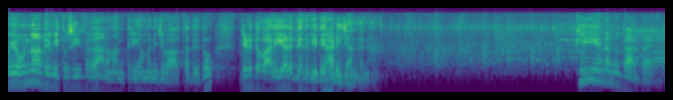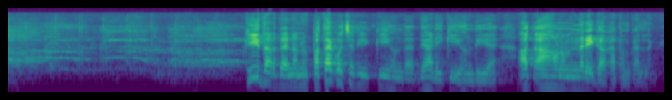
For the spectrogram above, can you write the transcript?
ਓਏ, ਉਹਨਾਂ ਦੇ ਵੀ ਤੁਸੀਂ ਪ੍ਰਧਾਨ ਮੰਤਰੀ ਹੋ ਮੈਨੂੰ ਜਵਾਬ ਤਾਂ ਦੇ ਦਿਓ, ਜਿਹੜੇ ਦੀਵਾਲੀ ਵਾਲੇ ਦਿਨ ਵੀ ਦਿਹਾੜੀ ਜਾਂਦੇ ਨੇ। ਕੀ ਇਹਨਾਂ ਨੂੰ ਦਰਦ ਆ ਯਾਰ? ਕੀ ਦਰਦ ਹੈ ਇਹਨਾਂ ਨੂੰ? ਪਤਾ ਕੁਛ ਵੀ ਕੀ ਹੁੰਦਾ ਦਿਹਾੜੀ ਕੀ ਹੁੰਦੀ ਹੈ? ਆ ਤਾਂ ਹੁਣ ਨਰੇਗਾ ਖਤਮ ਕਰਨ ਲੱਗੇ।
